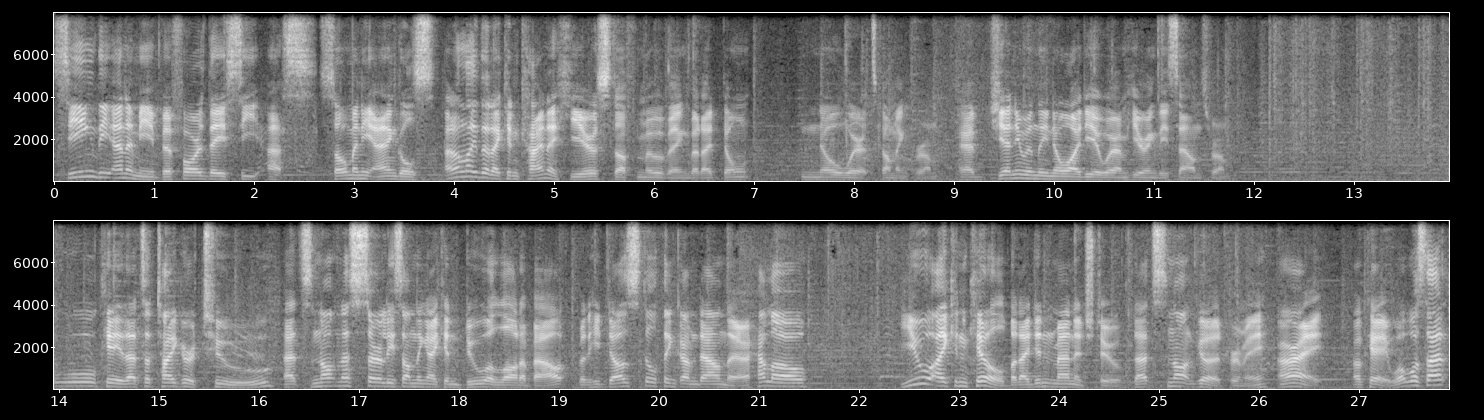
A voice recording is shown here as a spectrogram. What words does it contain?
Seeing the enemy before they see us. So many angles. I don't like that I can kind of hear stuff moving, but I don't know where it's coming from. I have genuinely no idea where I'm hearing these sounds from. Okay, that's a Tiger 2. That's not necessarily something I can do a lot about, but he does still think I'm down there. Hello. You I can kill, but I didn't manage to. That's not good for me. Alright. Okay, what was that?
